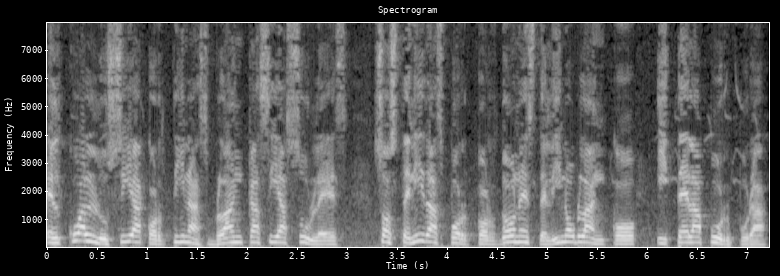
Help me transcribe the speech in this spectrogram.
el cual lucía cortinas blancas y azules, sostenidas por cordones de lino blanco y tela púrpura,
